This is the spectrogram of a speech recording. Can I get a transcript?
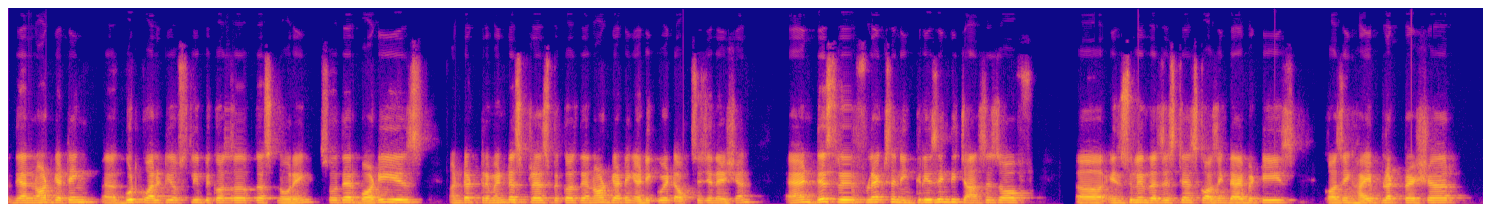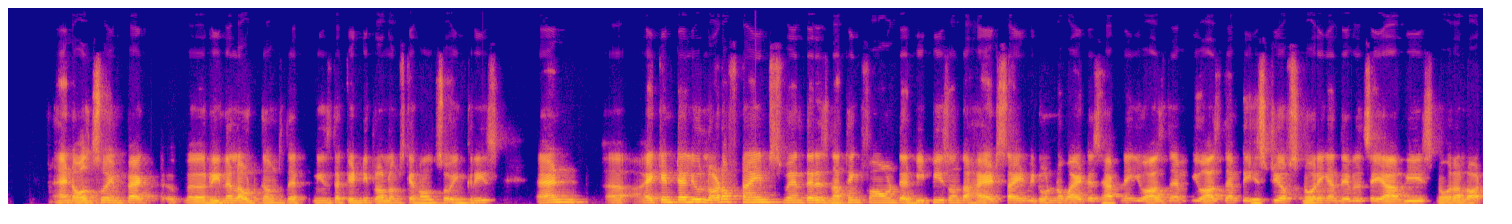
they are not getting a good quality of sleep because of the snoring. So their body is under tremendous stress because they're not getting adequate oxygenation. And this reflects in increasing the chances of uh, insulin resistance, causing diabetes, causing high blood pressure, and also impact uh, renal outcomes. That means the kidney problems can also increase. And uh, I can tell you a lot of times when there is nothing found, their BP is on the higher side. We don't know why it is happening. You ask them, you ask them the history of snoring, and they will say, "Yeah, we snore a lot."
